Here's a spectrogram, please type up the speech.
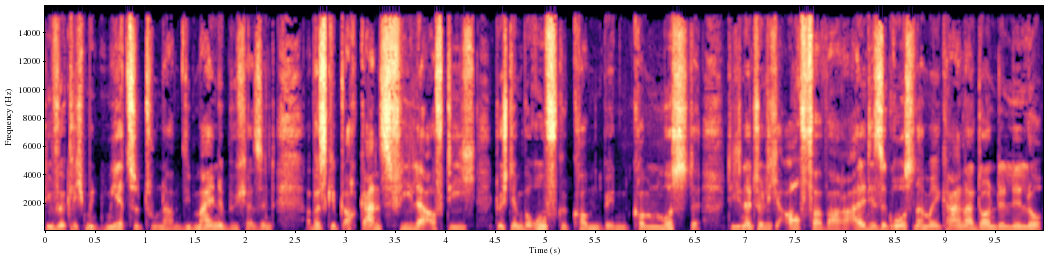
die wirklich mit mir zu tun haben, die meine Bücher sind. Aber es gibt auch ganz viele, auf die ich durch den Beruf gekommen bin, kommen musste, die ich natürlich auch verwahre. All diese großen Amerikaner, Don DeLillo,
